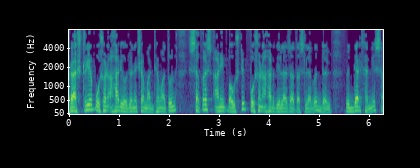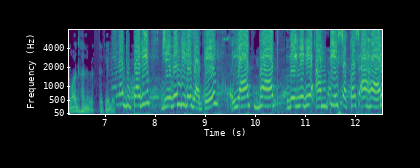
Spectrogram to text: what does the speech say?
राष्ट्रीय पोषण आहार योजनेच्या माध्यमातून सकस आणि पौष्टिक पोषण आहार दिला जात असल्याबद्दल विद्यार्थ्यांनी समाधान व्यक्त केलं. दुपारी जेवण दिले जाते. यात भात वेगवेगळे आमटी सकस आहार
